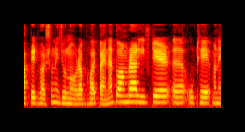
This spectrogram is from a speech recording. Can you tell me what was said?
আপডেট ভার্সন এই জন্য ওরা ভয় পায় না। তো আমরা লিফটের উঠে মানে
